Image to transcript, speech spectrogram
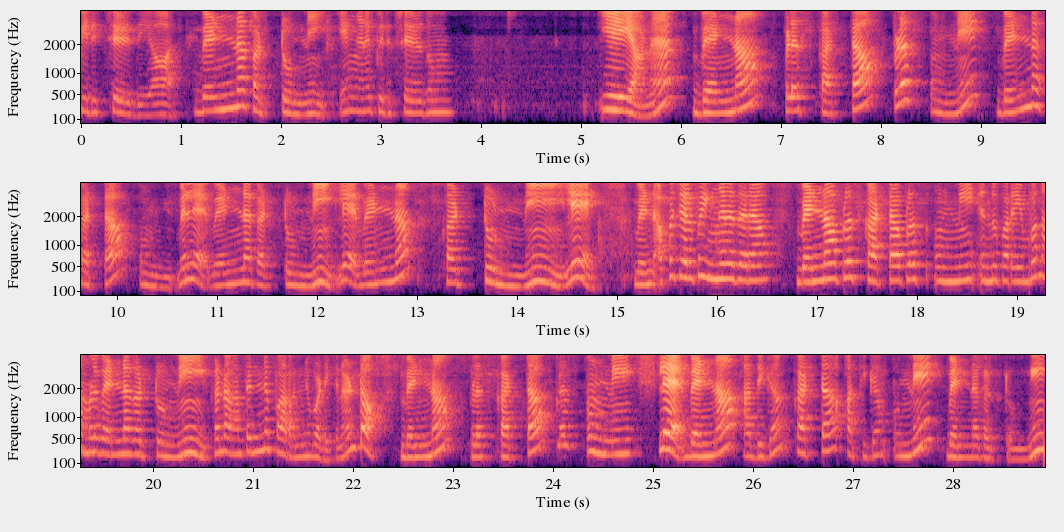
പിരിച്ചെഴുതിയാൽ വെണ്ണ കട്ടുണ്ണി എങ്ങനെ പിരിച്ചെഴുതും? എ ആണ് വെണ്ണ പ്ലസ് കട്ട പ്ലസ് ഉണ്ണി വെണ്ണ കട്ട ഉണ്ണി അല്ലേ? വെണ്ണ കട്ടുണ്ണി അല്ലേ? വെണ്ണ കട്ടുണ്ണി അല്ലേ? വെണ്ണ അപ്പൊ ചിലപ്പോ ഇങ്ങനെ തരാം. വെണ്ണ പ്ലസ് കട്ട പ്ലസ് ഉണ്ണി എന്ന് പറയുമ്പോൾ നമ്മൾ വെണ്ണ കട്ടുണ്ണി. കണ്ടോ? അങ്ങനെ തന്നെ പറഞ്ഞു പഠിക്കണം കേട്ടോ. വെണ്ണ പ്ലസ് കട്ട പ്ലസ് ഉണ്ണി. അല്ലേ വെണ്ണ അധികം കട്ട അധികം ഉണ്ണി വെണ്ണ കട്ടുണ്ണി.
